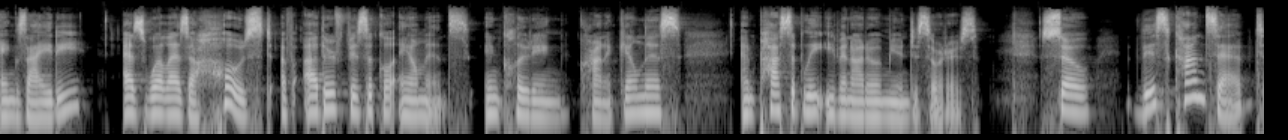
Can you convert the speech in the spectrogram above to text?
anxiety, as well as a host of other physical ailments, including chronic illness and possibly even autoimmune disorders. So, this concept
